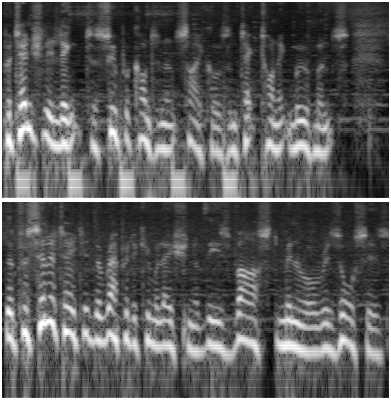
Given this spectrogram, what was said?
potentially linked to supercontinent cycles and tectonic movements, that facilitated the rapid accumulation of these vast mineral resources,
